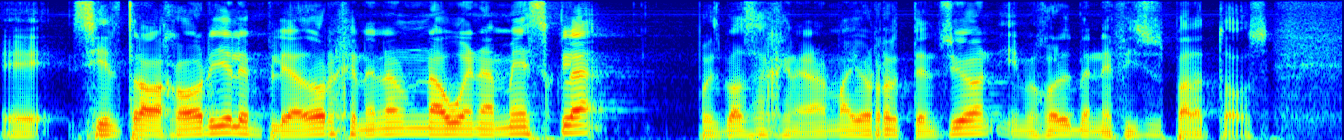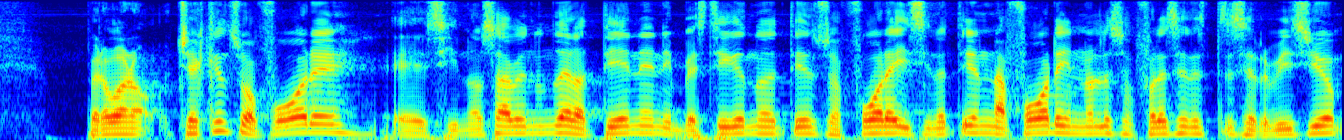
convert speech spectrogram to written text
eh, si el trabajador y el empleador generan una buena mezcla, pues vas a generar mayor retención y mejores beneficios para todos. Pero bueno, chequen su Afore. Eh, si no saben dónde la tienen, investiguen dónde tienen su Afore. Y si no tienen Afore y no les ofrecen este servicio,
